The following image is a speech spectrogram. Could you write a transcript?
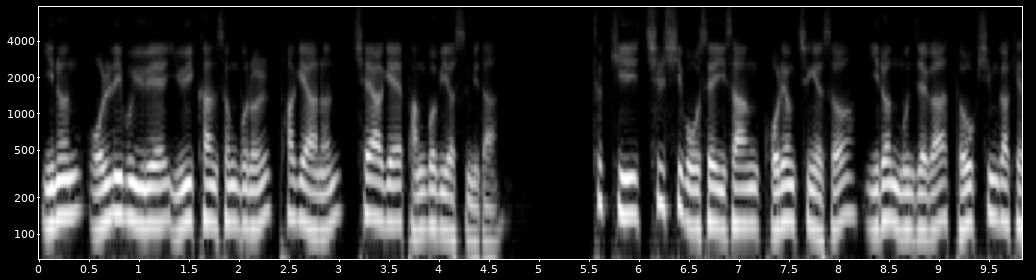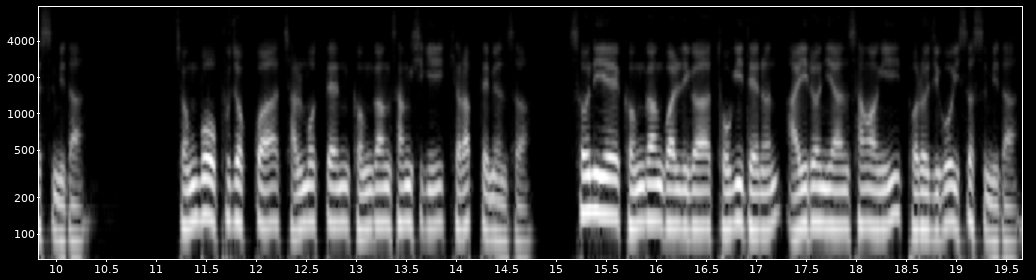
이는 올리브유의 유익한 성분을 파괴하는 최악의 방법이었습니다. 특히 75세 이상 고령층에서 이런 문제가 더욱 심각했습니다. 정보 부족과 잘못된 건강 상식이 결합되면서 선의의 건강 관리가 독이 되는 아이러니한 상황이 벌어지고 있었습니다.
